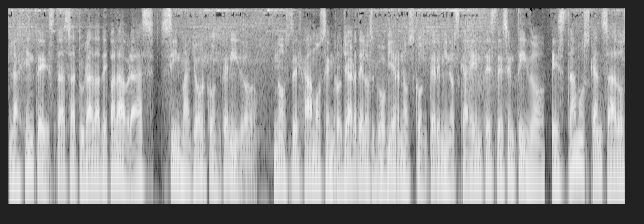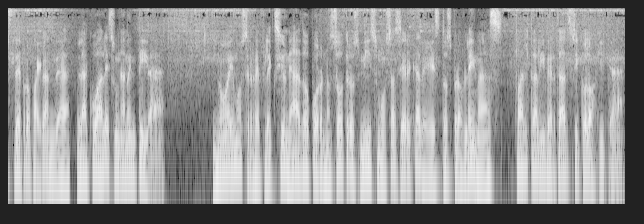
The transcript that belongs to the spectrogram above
La gente está saturada de palabras, sin mayor contenido. Nos dejamos embrollar de los gobiernos con términos carentes de sentido, estamos cansados de propaganda, la cual es una mentira. No hemos reflexionado por nosotros mismos acerca de estos problemas, falta libertad psicológica.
